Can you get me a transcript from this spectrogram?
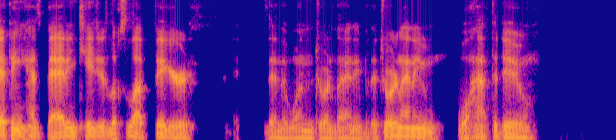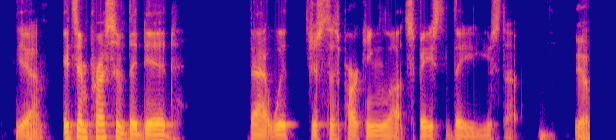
I think has batting cage. It looks a lot bigger than the one in Jordan Landing, but the Jordan Landing will have to do. Yeah. It's impressive they did that with just this parking lot space that they used up. Yeah.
